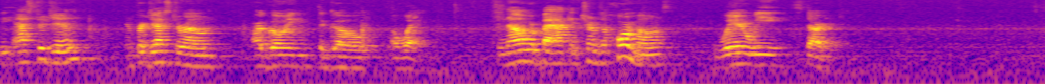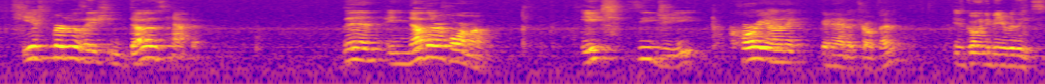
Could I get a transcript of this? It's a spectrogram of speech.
the estrogen and progesterone are going to go away. So now we're back in terms of hormones where we started. If fertilization does happen, then another hormone, HCG, chorionic gonadotropin, is going to be released.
